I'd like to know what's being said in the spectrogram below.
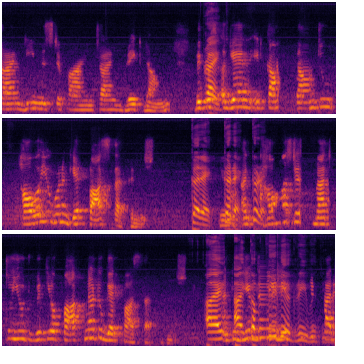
try and demystify and try and break down because Right. again it comes down to how are you going to get past that condition Correct, you know, correct, and correct. how much does it matter to you with your partner to get past that condition I, I completely agree with you.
